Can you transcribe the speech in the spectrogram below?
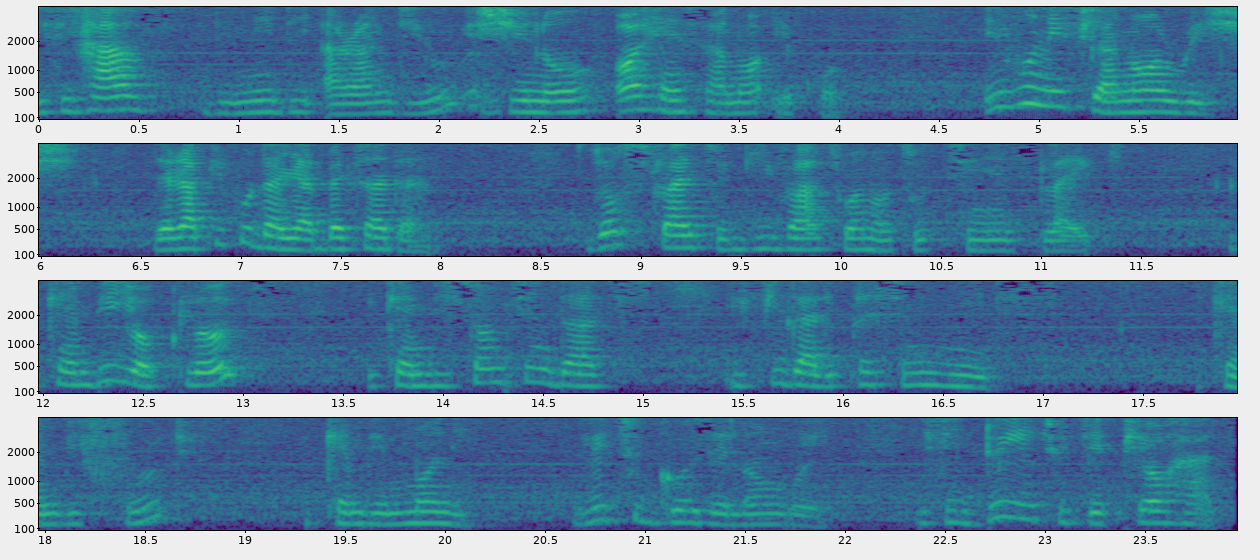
If you have the needy around you which you know all hands are not equal. Even if you are not rich there are people that you are better than just try to give out one or two things like it can be your clothes it can be something that you feel that the person needs. It can be food it can be money. Little goes a long way. If you do it with a pure heart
